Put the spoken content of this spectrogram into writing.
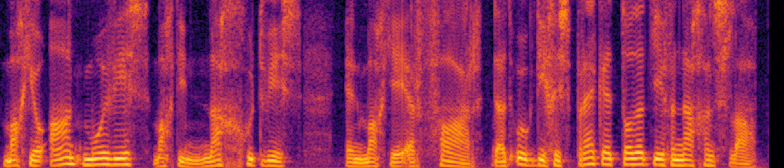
Mag jou aand mooi wees, mag die nag goed wees en mag jy ervaar dat ook die gesprekke totdat jy vannag gaan slaap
